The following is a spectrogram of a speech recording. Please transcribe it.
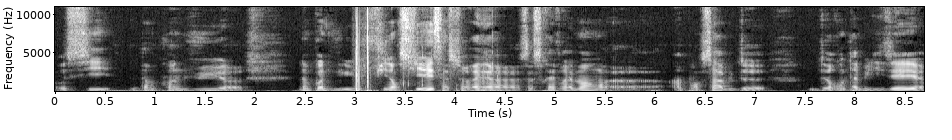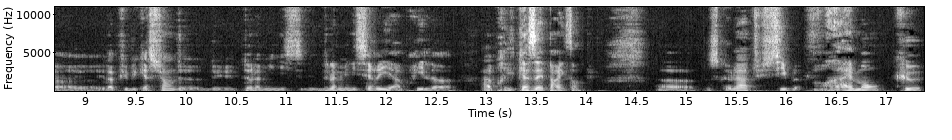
aussi d'un point de vue euh, d'un point de vue financier, ça serait ça serait vraiment impensable de de rentabiliser la publication de, de, la mini de la mini-série après le après le caset par exemple. parce que là tu cibles vraiment que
